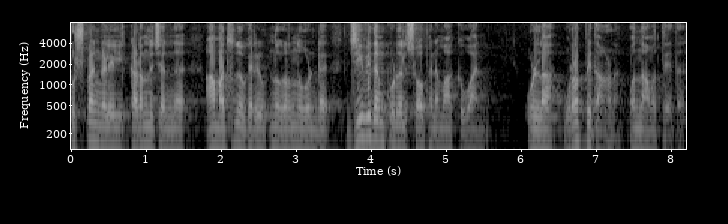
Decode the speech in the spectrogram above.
പുഷ്പങ്ങളിൽ കടന്നു ചെന്ന് ആ മധു നുകരു നുകർന്നുകൊണ്ട് ജീവിതം കൂടുതൽ ശോഭനമാക്കുവാൻ ഉള്ള ഉറപ്പിതാണ് ഒന്നാമത്തേത്.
